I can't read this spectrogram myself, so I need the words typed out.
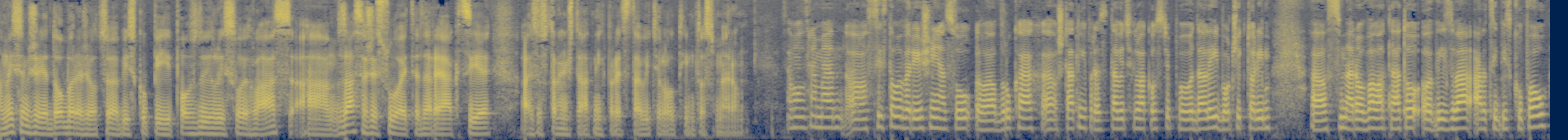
myslím, že je dobré, že otcovia biskupy povzdvihli svoj hlas a zase, že sú aj teda reakcie aj zo strany štátnych predstaviteľov týmto smerom. Samozrejme, e, systémové riešenia sú e, v rukách e, štátnych predstaviteľov, ako ste povedali, voči ktorým smerovala táto výzva arcibiskupov.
